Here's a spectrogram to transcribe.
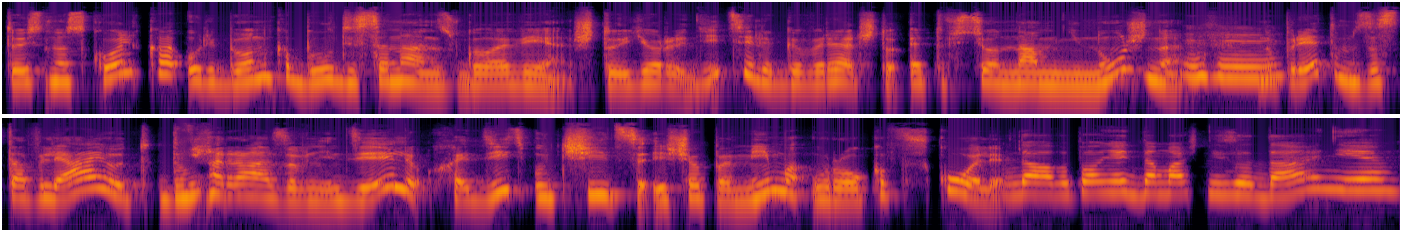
То есть насколько у ребенка был диссонанс в голове, что ее родители говорят, что это все нам не нужно, угу. но при этом заставляют два раза в неделю ходить учиться еще помимо уроков в школе. Да, выполнять домашние задания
